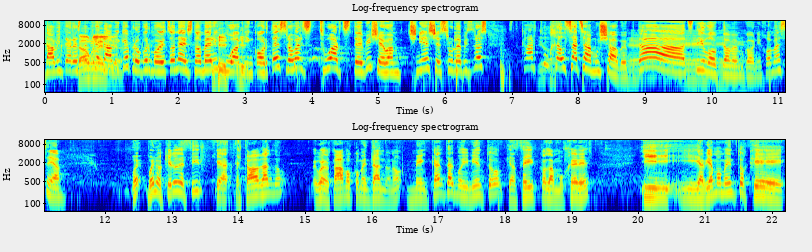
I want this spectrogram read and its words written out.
დავინტერესდები და გამღლელია. დავიგებ როგორ მოეწონა ეს ნომერი ხუაკინ კორტეს რომელიც თუ არ ცდები შევამჩნიეს შესრულების დროს ქართულ ხელსაც ამუშავებ და ცდილობდა მე მგონი ხომ ასეა Bu- Bueno, quiero decir que estaba hablando, bueno, estábamos comentando, ¿no? Me encanta el movimiento que hacéis con las mujeres y, y había momentos que,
